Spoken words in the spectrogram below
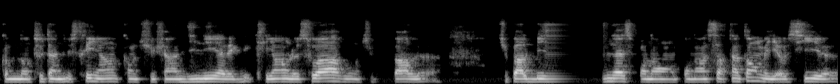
comme dans toute industrie. Hein, quand tu fais un dîner avec des clients le soir, où tu parles, tu parles business pendant, pendant un certain temps, mais il y a aussi euh,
